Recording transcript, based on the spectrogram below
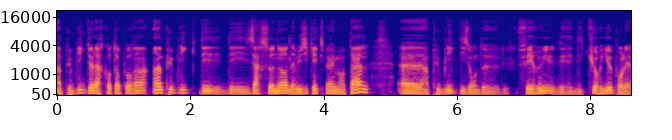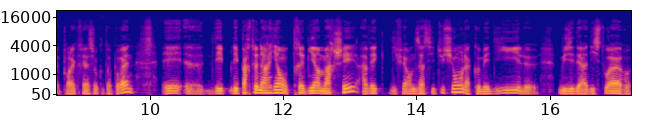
un public de l'art contemporain, un public des, arts sonores, de la musique expérimentale, un public, disons, de, de férus, des, curieux pour, la création contemporaine. Et les partenariats ont très bien marché avec différentes institutions, la comédie, le musée d'art d'histoire.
